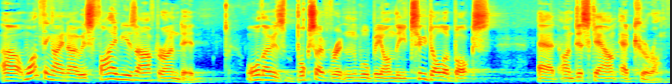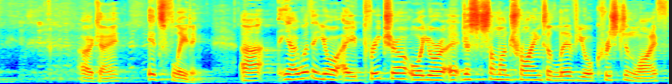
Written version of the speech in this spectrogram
uh, one thing I know is five years after I'm dead, all those books I've written will be on the $2 box at, on discount at Koorong. Okay? It's fleeting. Uh, you know, whether you're a preacher or you're just someone trying to live your Christian life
